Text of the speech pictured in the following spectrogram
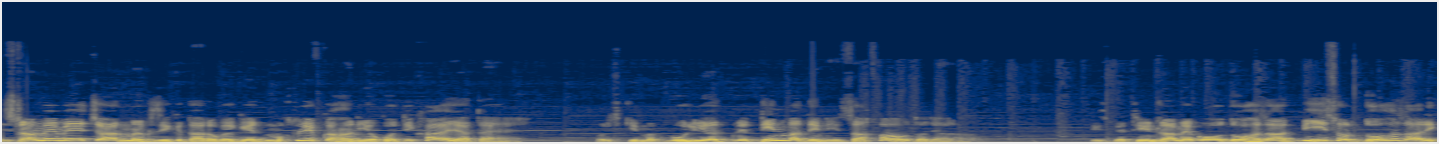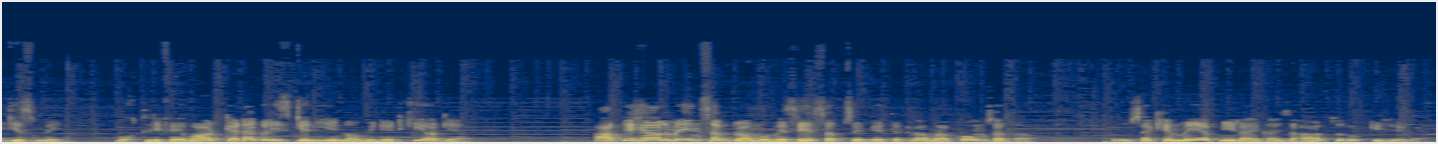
इस ड्रामे में चार मरकजी किरदारों के गिर्द मुख्तलिफ़ कहानियों को दिखाया जाता है और इसकी मकबूलियत में दिन ब दिन इजाफा होता जा रहा है। इस बेहतरीन ड्रामे को 2020 और 2021 में मुख्तलिफ़ अवार्ड कैटेगरीज के लिए नॉमिनेट किया गया। आपके ख्याल में इन सब ड्रामों में से सबसे बेहतर ड्रामा कौन सा था? कमेंट सेक्शन में अपनी राय का इजहार ज़रूर कीजिएगा।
